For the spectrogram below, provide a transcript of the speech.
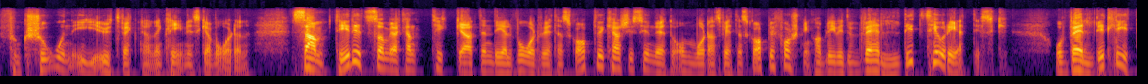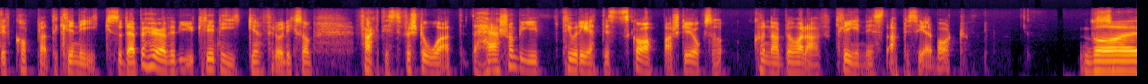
funktion i utvecklingen av den kliniska vården. Samtidigt som jag kan tycka att en del vårdvetenskaplig, kanske i synnerhet omvårdnadsvetenskaplig forskning har blivit väldigt teoretisk och väldigt lite kopplad till klinik. Så där behöver vi ju kliniken för att liksom faktiskt förstå att det här som vi teoretiskt skapar ska ju också kunna vara kliniskt applicerbart. Vad,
